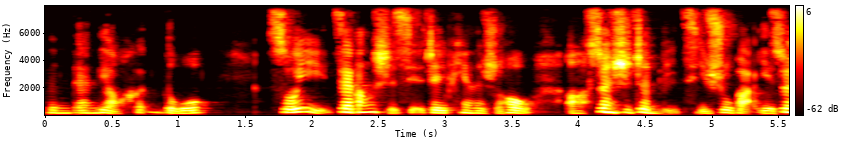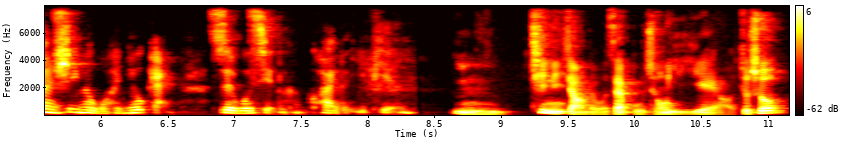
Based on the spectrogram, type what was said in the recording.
跟单调很多。所以在当时写这一篇的时候，啊、呃，算是正比级数吧，也算是因为我很有感，所以我写的很快的一篇。嗯，庆玲讲的，我再补充一页啊，就说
